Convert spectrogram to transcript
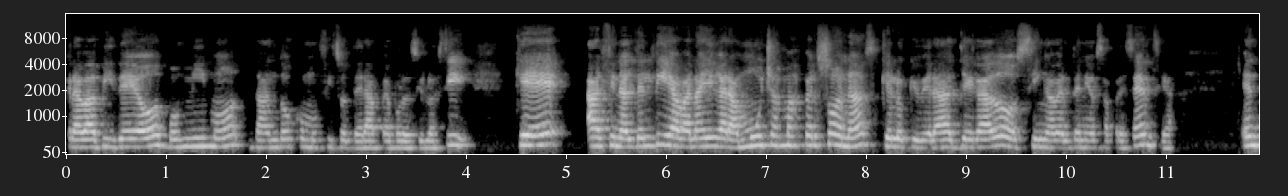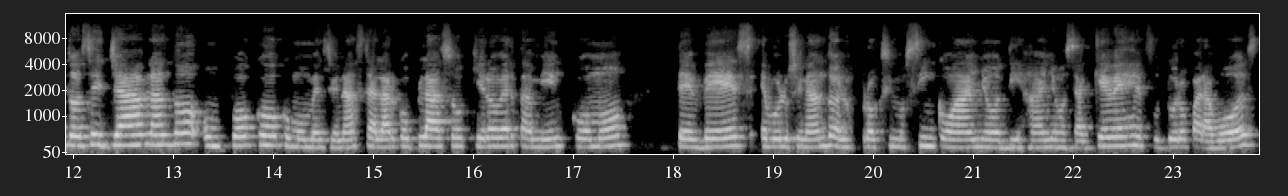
grabas videos vos mismo dando como fisioterapia, por decirlo así, que al final del día van a llegar a muchas más personas que lo que hubiera llegado sin haber tenido esa presencia. Entonces, ya hablando un poco, como mencionaste, a largo plazo, quiero ver también cómo te ves evolucionando en los próximos cinco años, diez años? O sea, ¿qué ves el futuro para vos?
